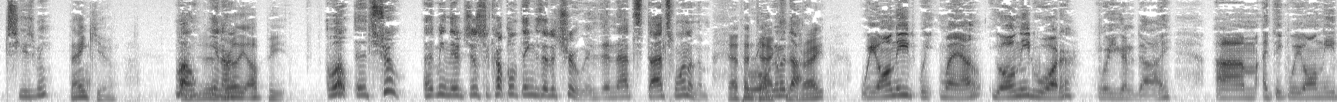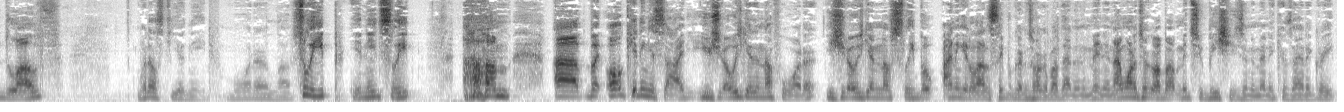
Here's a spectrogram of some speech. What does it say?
excuse me? Thank you. Well, you know. really upbeat. Well, it's true. I mean, there's just a couple of things that are true, and that's that's one of them. Death and We're all taxes, gonna die. right? We all need. We, well, you all need water, or you're going to die. Um, I think we all need love. What else do you need? Water, love, sleep. You need sleep. Um, uh, but all kidding aside, you should always get enough water. You should always get enough sleep. But I didn't get a lot of sleep. We're going to talk about that in a minute. And I want to talk about Mitsubishi's in a minute because I had a great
